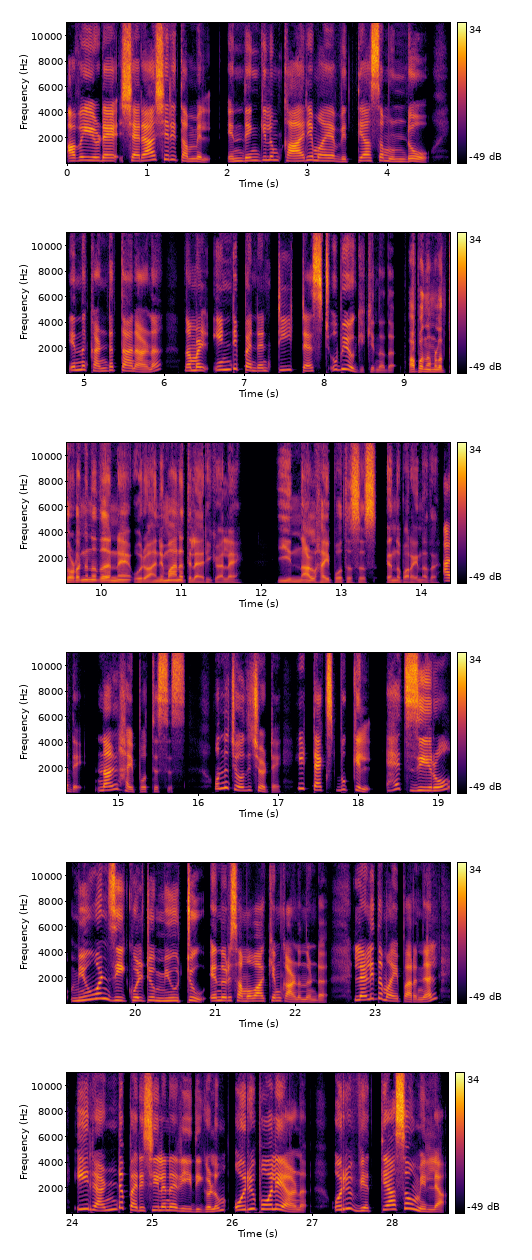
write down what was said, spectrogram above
അവയുടെ ശരാശരി തമ്മിൽ എന്തെങ്കിലും കാര്യമായ വ്യത്യാസമുണ്ടോ എന്ന് കണ്ടെത്താനാണ് നമ്മൾ ഇൻഡിപെൻഡന്റ് ടി ടെസ്റ്റ് ഉപയോഗിക്കുന്നത്. അപ്പോൾ നമ്മൾ തുടങ്ങുന്നത് തന്നെ ഒരു അനുമാനത്തിലായിരിക്കും അല്ലേ? ഈ നൾ ഹൈപ്പോത്തസിസ് എന്ന് പറയുന്നത്. അതെ നൾ ഹൈപ്പോത്തസിസ് ഒന്ന് ചോദിച്ചോട്ടെ ഈ ടെക്സ്റ്റ് ബുക്കിൽ H zero mu one equal to mu two എന്നൊരു സമവാക്യം കാണുന്നുണ്ട്. ലളിതമായി പറഞ്ഞാൽ ഈ രണ്ട് പരിശീലന രീതികളും ഒരുപോലെയാണ് ഒരു വ്യത്യാസവുമില്ല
